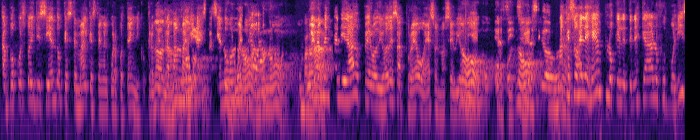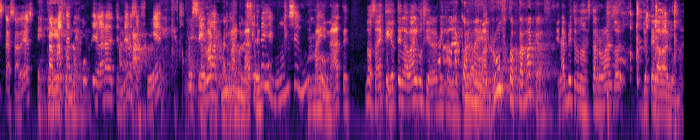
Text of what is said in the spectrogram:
Tampoco estoy diciendo que esté mal que esté en el cuerpo técnico, creo que no, está haciendo un buen trabajo, buena mentalidad, pero dio desapruebo eso, no se vio bien. Más que eso es el ejemplo que le tenés que dar a los futbolistas, ¿sabes? Es que no pudo llegar a detener, o sea, fue, fue cero a en un segundo. Imagínate no, sabes que yo te la valgo si el árbitro nos está robando. Rooftop tamacas. Si el árbitro nos está robando, yo te la valgo, man.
